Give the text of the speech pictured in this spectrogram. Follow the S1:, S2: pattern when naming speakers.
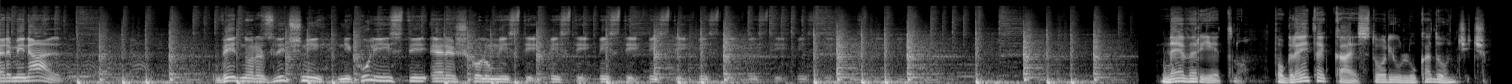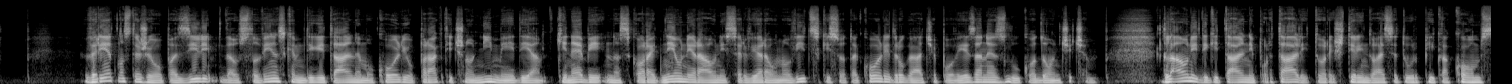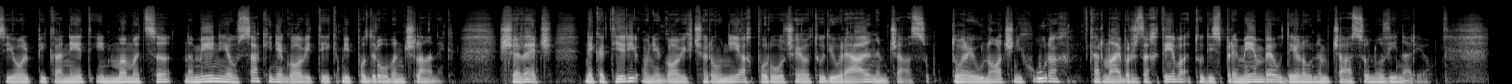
S1: Terminal. Vedno različni, nikoli isti, reš kolumnisti, isti, isti, isti, isti, isti, isti.
S2: Neverjetno. Poglejte, kaj je storil Luka Dončić. Verjetno ste že opazili, da v slovenskem digitalnem okolju praktično ni medija, ki ne bi na skoraj dnevni ravni serviral novic, ki so tako ali drugače povezane z Luko Dončičem. Glavni digitalni portali, torej 24ur.com, siol.net in MMC, namenijo vsaki njegovi tekmi podroben članek. Še več, nekateri o njegovih čarovnijah poročajo tudi v realnem času, torej v nočnih urah, kar najbrž zahteva tudi spremembe v delovnem času novinarjev.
